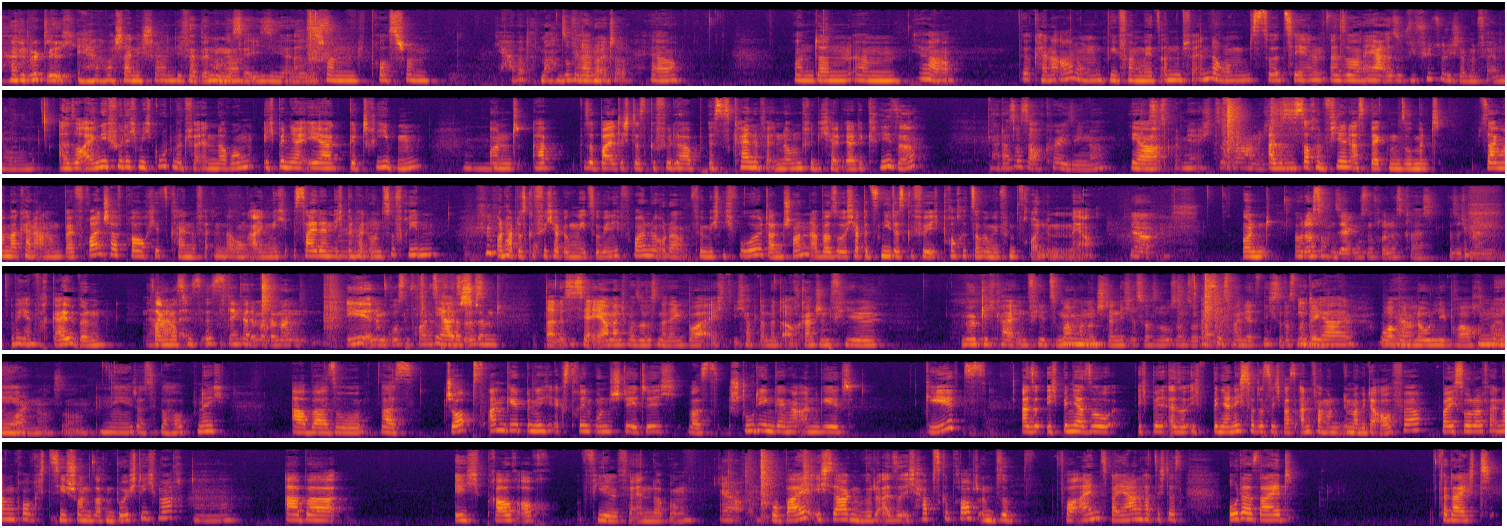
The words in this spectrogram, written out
Wirklich. Ja, wahrscheinlich schon. Die Verbindung Aber ist ja easy. Also das, schon, du brauchst schon, ja, aber das machen so viele Ja. Leute. ja. Und dann, ähm, ja, ja, keine Ahnung, wie fangen wir jetzt an mit Veränderungen, das zu erzählen. Also, Naja, also wie fühlst du dich da mit Veränderungen? also eigentlich fühle ich mich gut mit Veränderungen. Ich bin ja eher getrieben und habe, sobald ich das Gefühl habe, es ist keine Veränderung, kriege ich halt eher die Krise. Ja, das ist auch crazy, ne? Ja. Das ist bei mir echt so gar nicht. Also es ist auch in vielen Aspekten so mit, sagen wir mal, keine Ahnung, bei Freundschaft brauche ich jetzt keine Veränderung eigentlich. Es sei denn, ich bin halt unzufrieden und habe das Gefühl, ich habe irgendwie zu wenig Freunde oder fühle mich nicht wohl, dann schon. Aber so, ich habe jetzt nie das Gefühl, ich brauche jetzt noch irgendwie fünf Freunde mehr. Ja. Und Aber du hast doch einen sehr großen Freundeskreis. Also ich meine. weil ich einfach geil bin. Sagen wir ja, es, wie es Ich ist. denke halt immer, wenn man eh in einem großen Freundeskreis Ja, das ist, stimmt. dann ist es ja eher manchmal so, dass man denkt, boah, echt, ich habe damit auch ganz schön viel Möglichkeiten, viel zu machen Mhm. und ständig ist was los und so. Dann Das ist ist man jetzt nicht so, dass man Ideal. denkt, Ja. bin lonely, brauche neue Nee. Freunde. So. Nee, das überhaupt nicht. Aber so, was Jobs angeht, bin ich extrem unstetig. Was Studiengänge angeht, geht's. Also ich bin ja so, ich bin, also ich bin ja nicht so, dass ich was anfange und immer wieder aufhöre, weil ich so eine Veränderung brauche. Ich ziehe schon Sachen durch, die ich mache. Aber ich brauche auch viel Veränderung. Ja. Wobei ich sagen würde, also ich habe es gebraucht und so vor ein, zwei Jahren hat sich das, oder seit vielleicht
